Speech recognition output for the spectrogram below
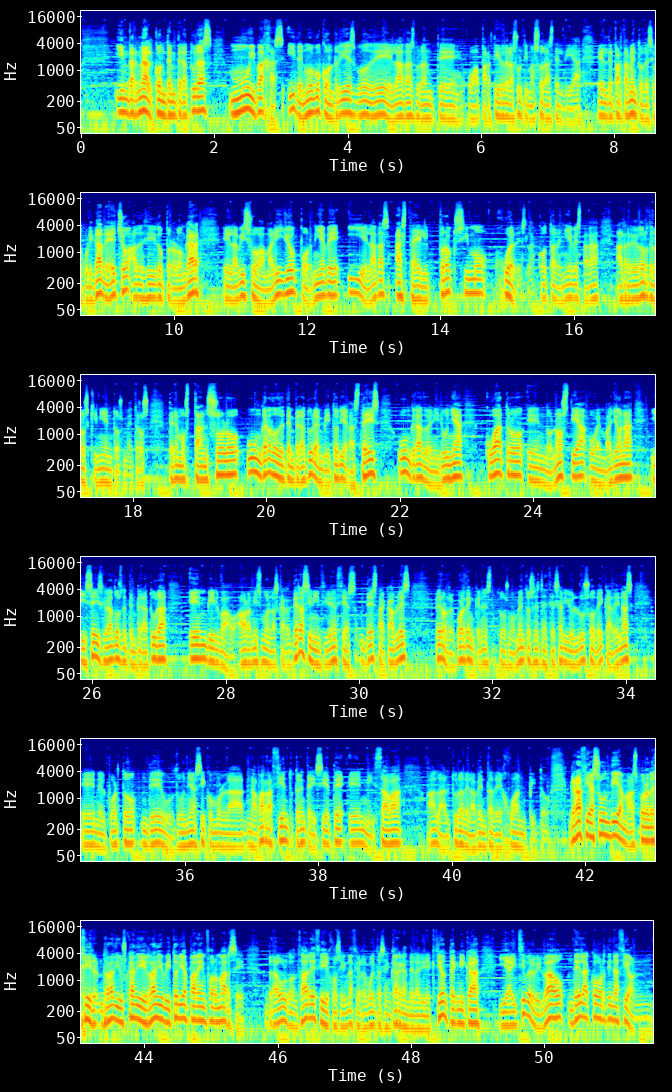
invernal con temperaturas muy bajas y de nuevo con riesgo de heladas durante o a partir de las últimas horas del día. El Departamento de Seguridad, de hecho, ha decidido prolongar el aviso amarillo por nieve y heladas hasta el próximo jueves. La cota de nieve estará alrededor de los 500 metros. Tenemos tan solo un grado de temperatura en Vitoria-Gasteiz, un grado en Iruña, 4 en Donostia o en Bayona y 6 grados de temperatura en Bilbao. Ahora mismo en las carreteras sin incidencias destacables, pero recuerden que en estos momentos es necesario el uso de cadenas en el puerto de Urduña, así como en la Navarra 137 en Izaba a la altura de la venta de Juan Pito. Gracias un día más por elegir Radio Euskadi y Radio Vitoria para informarse. Raúl González y José Ignacio Revuelta se encargan de la dirección técnica y Aitziber Bilbao de la coordinación.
